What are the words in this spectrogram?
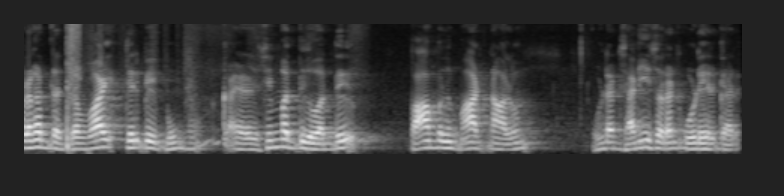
கழகத்தை செவ்வாய் திருப்பி சிம்மத்துக்கு வந்து பாம்பில் மாட்டினாலும் உடன் சனீஸ்வரன் கூட இருக்கார்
